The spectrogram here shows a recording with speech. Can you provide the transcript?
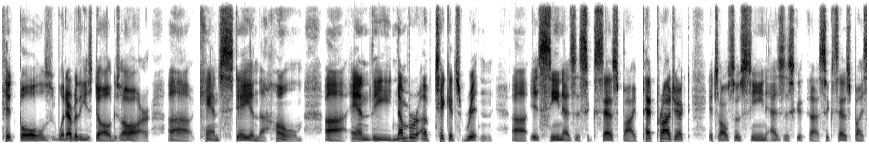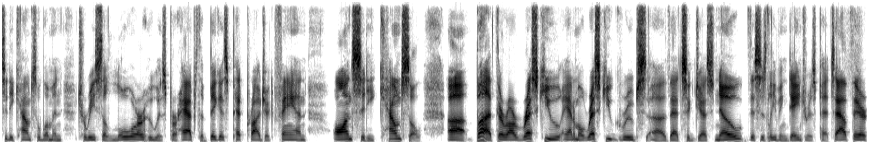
pit bulls, whatever these dogs are, uh, can stay in the home. Uh, and the number of tickets written uh, is seen as a success by Pet Project. It's also seen as a uh, success by City Councilwoman Teresa Loar, who is perhaps the biggest Pet Project fan on city council. Uh, but there are rescue animal rescue groups uh, that suggest no, this is leaving dangerous pets out there.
